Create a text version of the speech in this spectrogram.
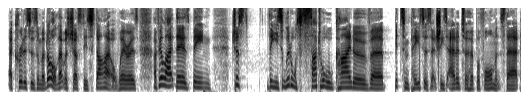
a criticism at all. That was just his style. Whereas I feel like there's been just these little subtle kind of uh, bits and pieces that she's added to her performance that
